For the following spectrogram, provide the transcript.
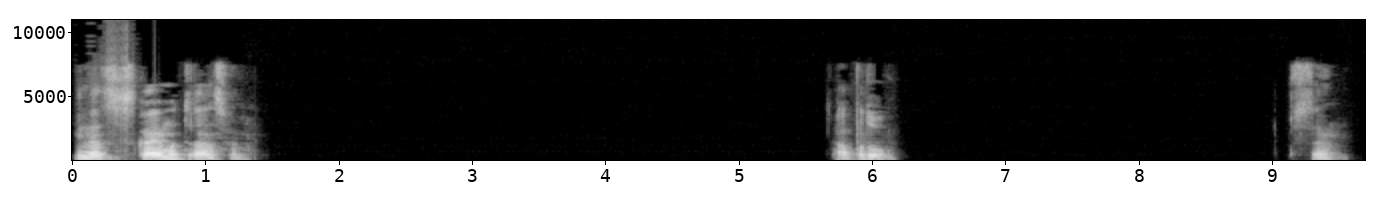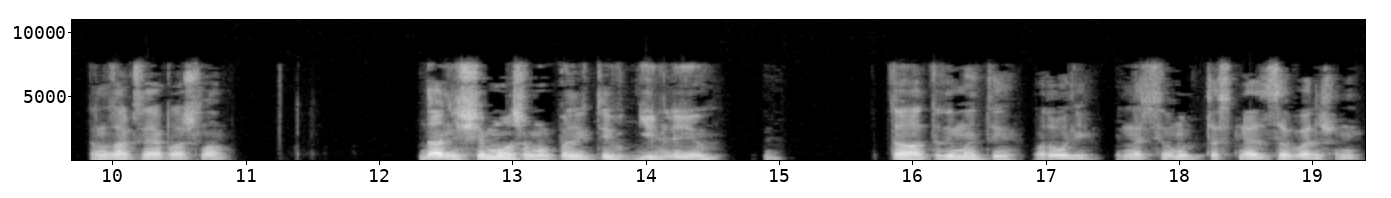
І натискаємо трансфер. Approve. Все. Транзакція пройшла. Далі ще можемо перейти в гільдію та отримати ролі. І на цьому тестнет завершений.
